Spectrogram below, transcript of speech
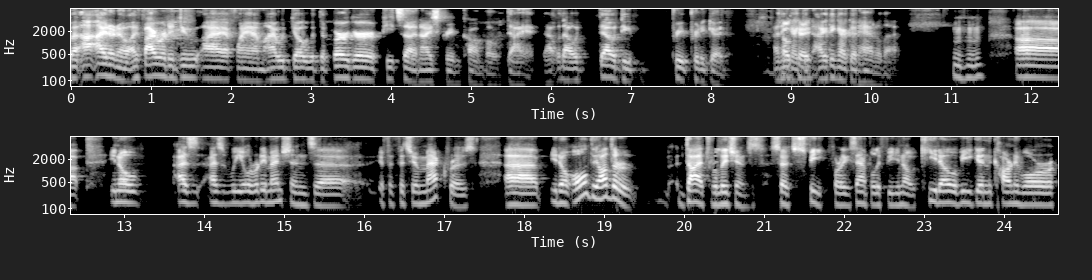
but I, I, don't know. If I were to do IFYM, I would go with the burger, pizza, and ice cream combo diet. That would that would that would be pretty pretty good. I think okay. I could I think I could handle that. Mm-hmm. Uh, you know, as as we already mentioned, uh, if it fits your macros, uh, you know, all the other diet religions, so to speak. For example, if you, know keto, vegan, carnivore,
